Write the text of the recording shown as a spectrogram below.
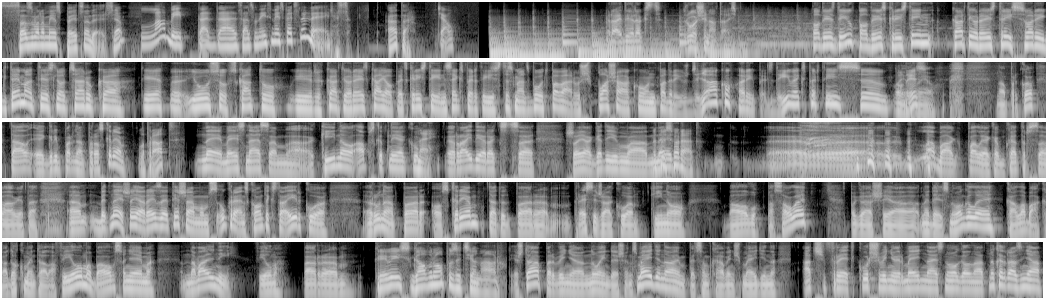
Sazvanamies pēc nedēļas. Ja? Labi, tad sazvanīsimies pēc nedēļas. Ata! Čau! Raidieraksts drošinātājs. Paldies, Dievu! Paldies, Kristīne! Kārtībā reizes trīs svarīgi temati. Es ļoti ceru, ka tie jūsu skatu ir kārtībā reizes, kā jau pēc Kristīnas ekspertīzes, tas mēdz būt pavēruši plašāku un padarījuši dziļāku, arī pēc divu ekspertīzes. Paldies! No jau, no jau. Nav par ko. Tā, gribu parunāt par Oskariem. Labprāt. Nē, mēs neesam kino apskatnieku. Nē. Raidieraksts šajā gadījumā. Bet ne... Mēs varētu. Labāk paliekam katrs savā vietā. Um, bet nē, šajā reizē tiešām mums Ukraiņas kontekstā ir ko runāt par Oskariem, tātad par prestižāko kino balvu pasaulē. Pagājušajā nedēļas nogalē, kā labākā dokumentālā filma, balvu saņēma Navaļnī filma par um, Krievijas galveno opozicionāru. Tieši tā, par viņa noindēšanas mēģinājumu, pēc tam, kā viņš mēģina atšifrēt, kurš viņu ir mēģinājis nogalināt. Nu, katrā ziņā,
